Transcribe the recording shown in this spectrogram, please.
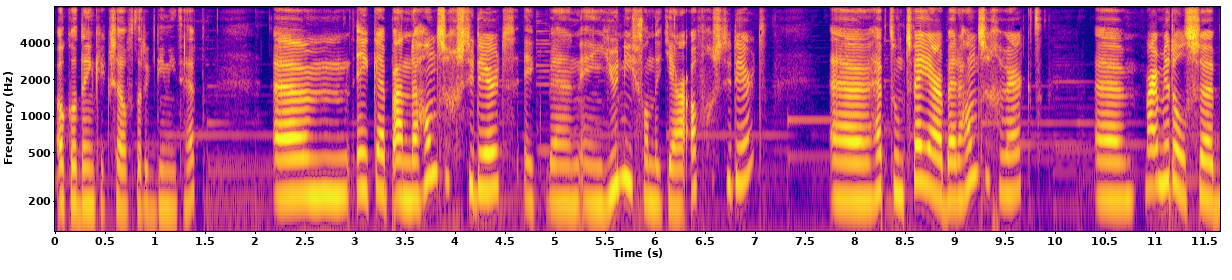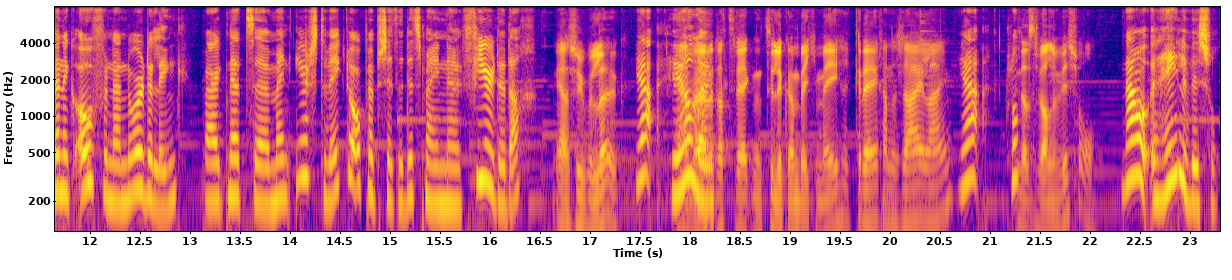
Ook al denk ik zelf dat ik die niet heb. Ehm, ik heb aan de Hanse gestudeerd. Ik ben in juni van dit jaar afgestudeerd. Eh, heb toen twee jaar bij de Hanse gewerkt. Ehm, maar inmiddels eh, ben ik over naar Noorderlink. Waar ik net eh, mijn eerste week erop heb zitten. Dit is mijn eh, vierde dag. Ja, superleuk. Ja, Ja, heel we leuk. hebben dat traject natuurlijk een beetje meegekregen aan de zijlijn. Ja, En klopt. dat is wel een wissel. Nou, een hele wissel.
